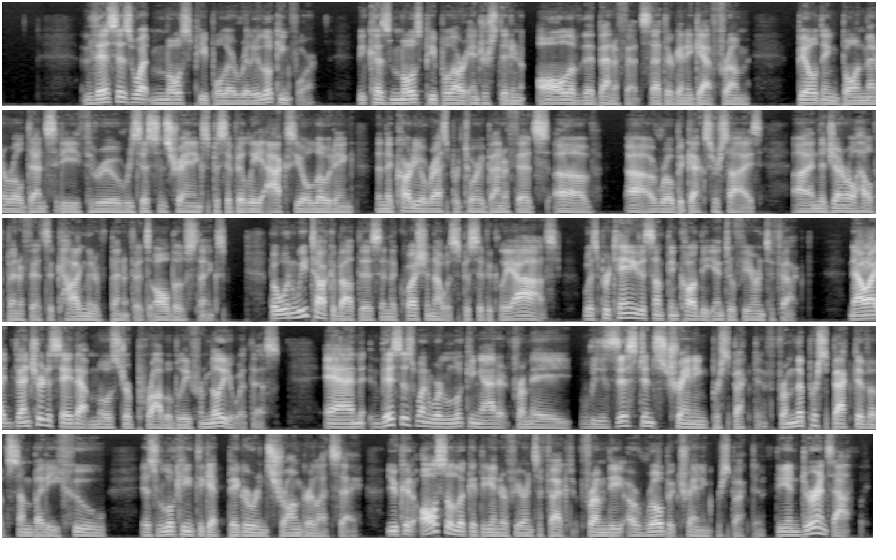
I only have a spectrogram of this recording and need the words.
This is what most people are really looking for because most people are interested in all of the benefits that they're going to get from building bone mineral density through resistance training, specifically axial loading, then the cardiorespiratory benefits of uh, aerobic exercise, uh, and the general health benefits, the cognitive benefits, all those things. But when we talk about this, and the question that was specifically asked was pertaining to something called the interference effect. Now, I'd venture to say that most are probably familiar with this. And this is when we're looking at it from a resistance training perspective, from the perspective of somebody who is looking to get bigger and stronger, let's say. You could also look at the interference effect from the aerobic training perspective, the endurance athlete.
